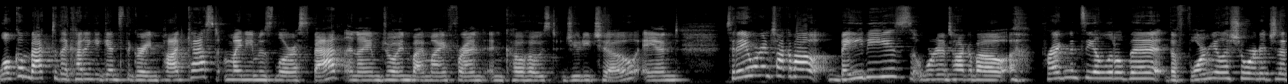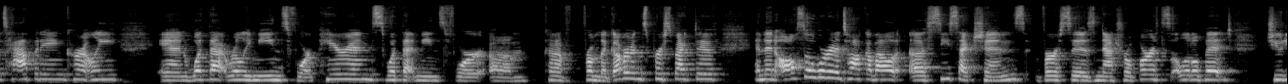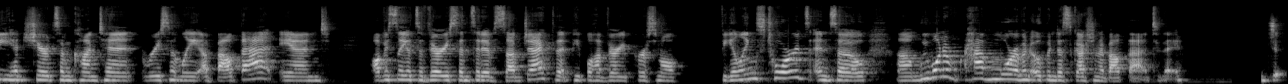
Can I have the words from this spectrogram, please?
Welcome back to the Cutting Against the Grain podcast. My name is Laura Spath, and I am joined by my friend and co host, Judy Cho. And today we're going to talk about babies. We're going to talk about pregnancy a little bit, the formula shortage that's happening currently, and what that really means for parents, what that means for um, kind of from the government's perspective. And then also, we're going to talk about uh, C sections versus natural births a little bit. Judy had shared some content recently about that. And obviously it's a very sensitive subject that people have very personal feelings towards and so um, we want to have more of an open discussion about that today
